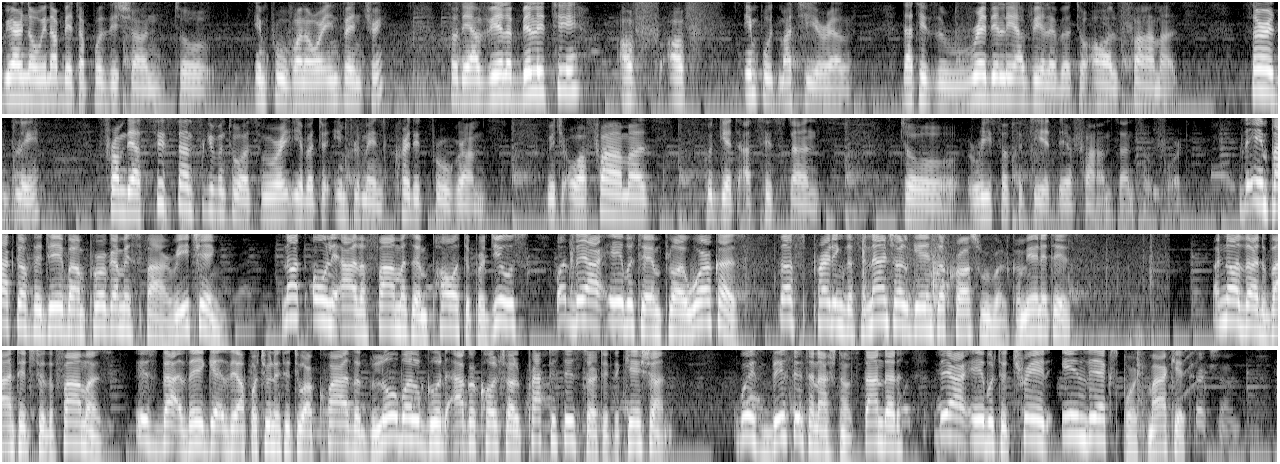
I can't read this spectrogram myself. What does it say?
we are now in a better position to improve on our inventory. So the availability of, of input material that is readily available to all farmers. Thirdly, from the assistance given to us, we were able to implement credit programs which our farmers could get assistance to resuscitate their farms and so forth. The impact of the JBAM program is far-reaching. Not only are the farmers empowered to produce, but they are able to employ workers, thus spreading the financial gains across rural communities. Another advantage to the farmers is that they get the opportunity to acquire the Global Good Agricultural Practices certification. With this international standard, they are able to trade in the export market.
